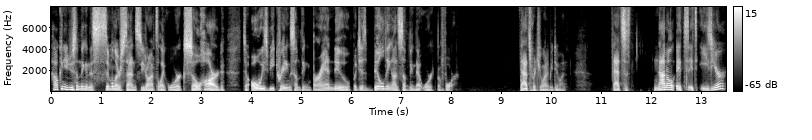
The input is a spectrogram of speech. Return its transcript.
how can you do something in this similar sense so you don't have to like work so hard to always be creating something brand new but just building on something that worked before that's what you want to be doing. That's not all it's it's easier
